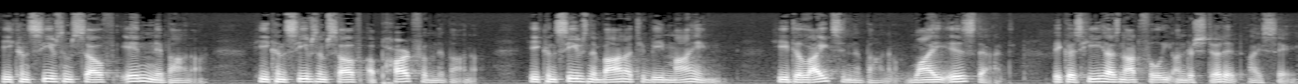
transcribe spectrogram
He conceives himself in Nibbana. He conceives himself apart from Nibbana. He conceives Nibbana to be mine. He delights in Nibbana. Why is that? Because he has not fully understood it, I say.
